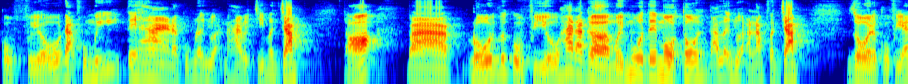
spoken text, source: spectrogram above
cổ phiếu Đạm Phú Mỹ T2 là cũng lợi nhuận là 2,9% đó và đối với cổ phiếu HAG mới mua T1 thôi đã lợi nhuận là 5% rồi là cổ phiếu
